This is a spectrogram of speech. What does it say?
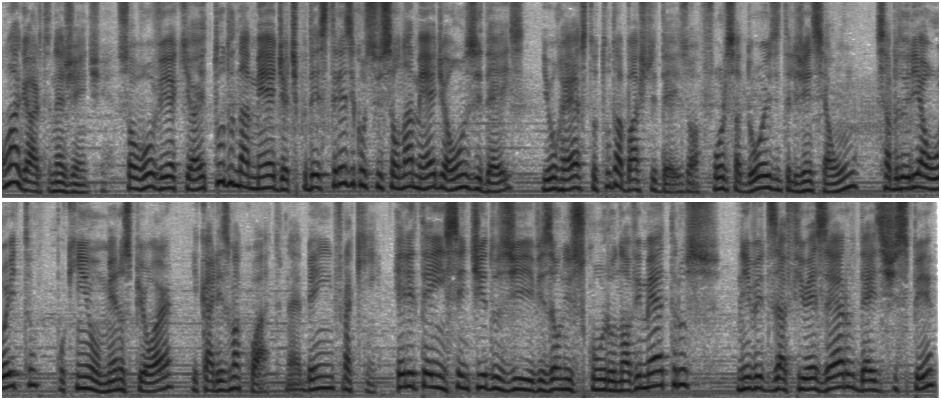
um lagarto, né, gente? Só vou ver aqui, ó. É tudo na média, tipo destreza e constituição na média, 11 e 10. E o resto, tudo abaixo de 10, ó. Força 2, inteligência 1, sabedoria 8, um pouquinho menos pior, e carisma 4, né? Bem fraquinho. Ele tem sentidos de visão no escuro 9 metros, Nível de desafio é 0, 10 XP.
